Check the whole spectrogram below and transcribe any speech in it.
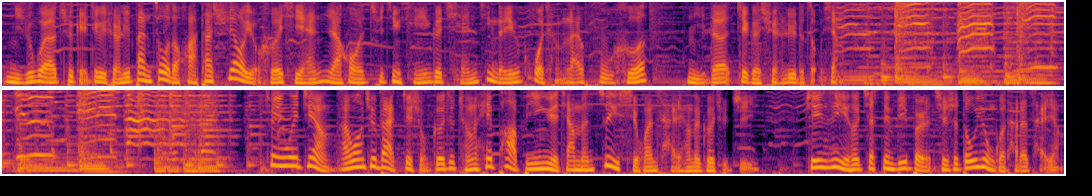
你如果要去给这个旋律伴奏的话，它需要有和弦，然后去进行一个前进的一个过程，来符合你的这个旋律的走向。正因为这样，《I Want You Back》这首歌就成了 Hip Hop 音乐家们最喜欢采样的歌曲之一。Jay Z 和 Justin Bieber 其实都用过它的采样，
